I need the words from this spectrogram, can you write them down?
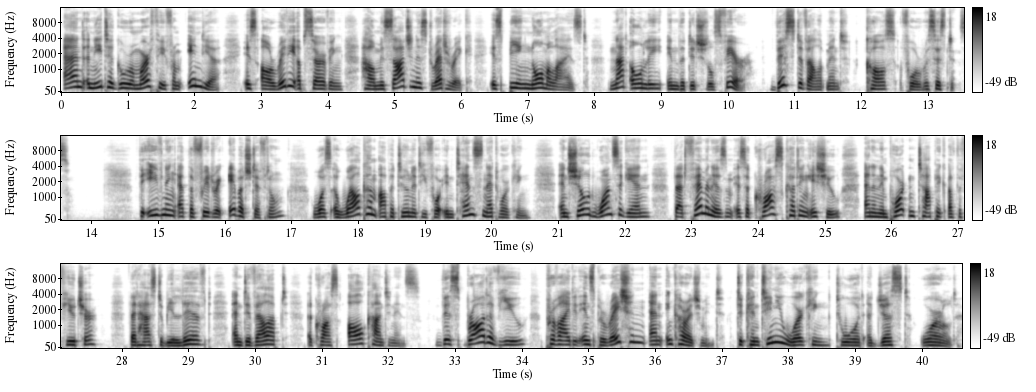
And Anita Gurumurthy from India is already observing how misogynist rhetoric is being normalized, not only in the digital sphere. This development calls for resistance. The evening at the Friedrich Ebert Stiftung was a welcome opportunity for intense networking and showed once again that feminism is a cross cutting issue and an important topic of the future that has to be lived and developed across all continents. This broader view provided inspiration and encouragement to continue working toward a just world.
